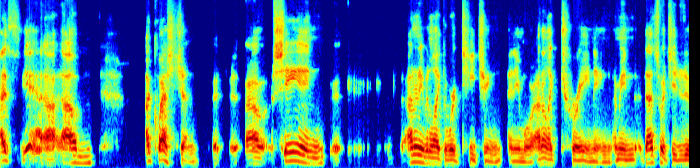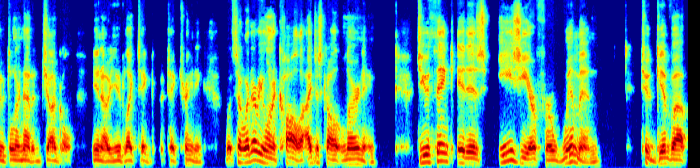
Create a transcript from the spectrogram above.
I, yeah. Um, a question. Uh, seeing I don't even like the word teaching anymore. I don't like training. I mean, that's what you do to learn how to juggle. You know, you'd like take take training. But so whatever you want to call it, I just call it learning. Do you think it is easier for women to give up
